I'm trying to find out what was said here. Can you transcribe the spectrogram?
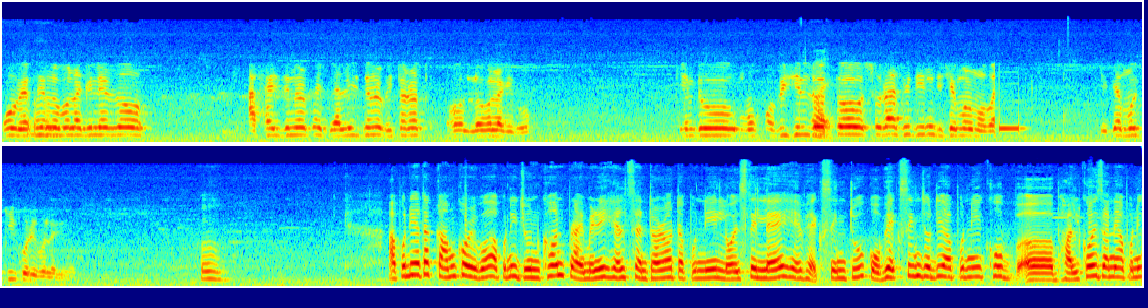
কোভেক্সিন ল'ব লাগিলেতো আঠাইছ দিনৰ পৰা বিয়াল্লিছ দিনৰ ভিতৰত ল'ব লাগিব। কিন্তু মোক কোভিচিল্ডতো চৌৰাশী দিন দিছে মোৰ মোবাইল এতিয়া মই কি কৰিব লাগিব। আপুনি এটা কাম কৰিব আপুনি যোনখন প্ৰাইমেৰী হেল্থ চেণ্টাৰত আপুনি লৈছিলে সেই ভেকচিনটো কোভেক্সিন যদি আপুনি খুব ভালকৈ জানে আপুনি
